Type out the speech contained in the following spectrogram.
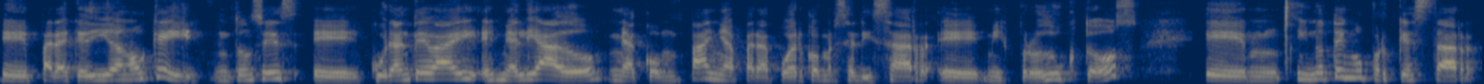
eh, para que digan, ok, entonces eh, Curante Bay es mi aliado, me acompaña para poder comercializar mis productos Em, y no tengo por qué estar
